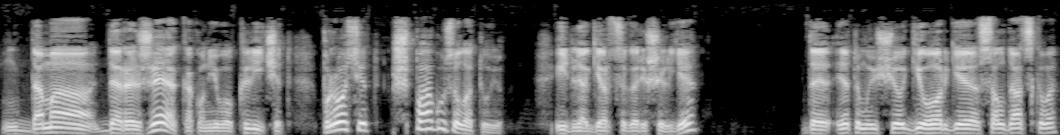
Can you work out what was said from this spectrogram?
дома Дереже, как он его кличет, просит шпагу золотую. И для герцога Ришелье, да этому еще Георгия Солдатского.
